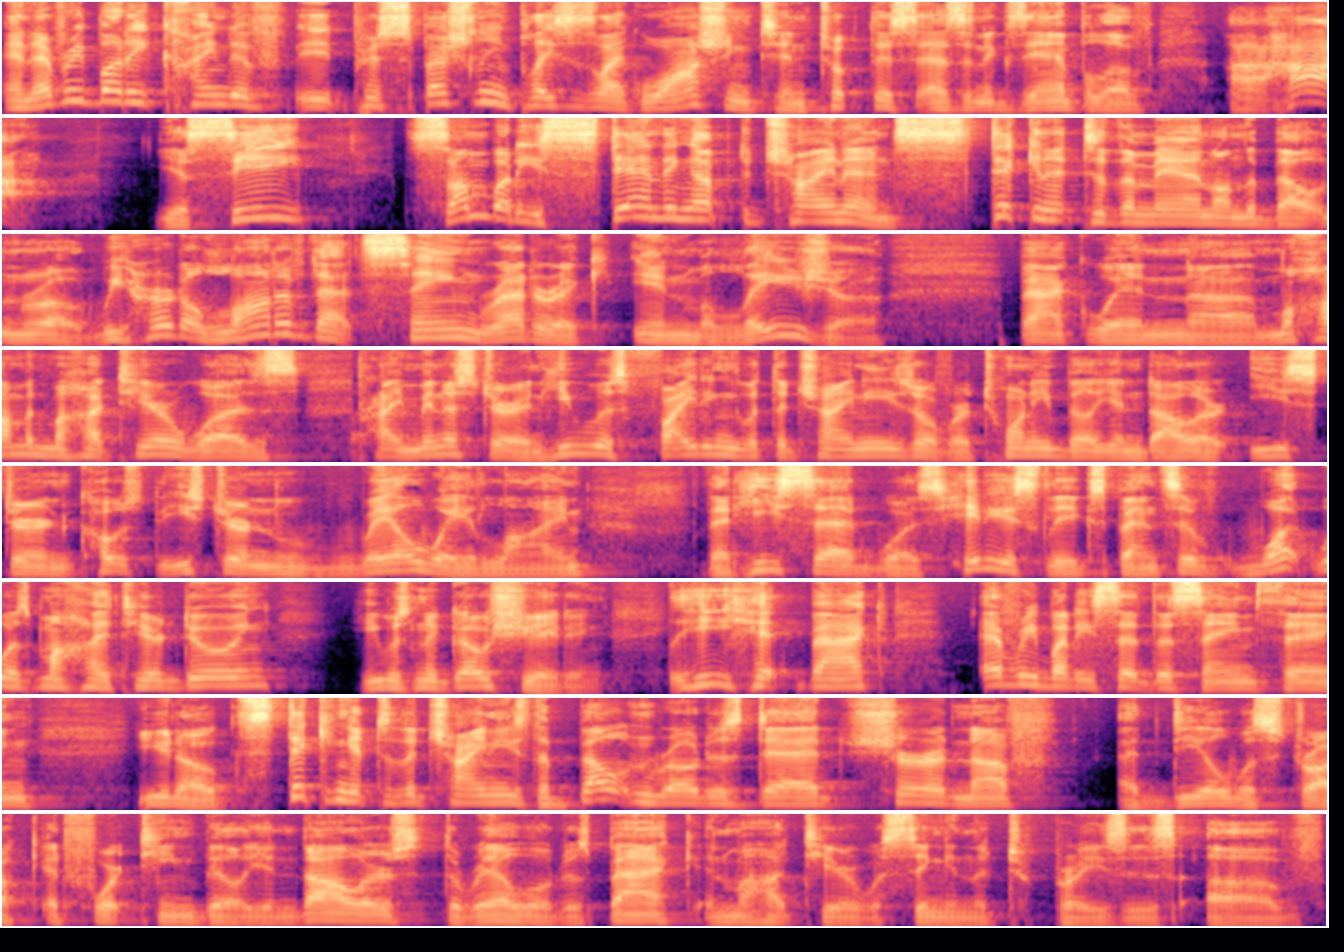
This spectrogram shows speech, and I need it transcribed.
And everybody kind of, especially in places like Washington, took this as an example of, aha, you see, somebody's standing up to China and sticking it to the man on the Belt and Road. We heard a lot of that same rhetoric in Malaysia back when uh, Mahathir was prime minister and he was fighting with the Chinese over a $20 billion eastern coast, eastern railway line that he said was hideously expensive. What was Mahathir doing? He was negotiating. He hit back. Everybody said the same thing. You know, sticking it to the Chinese. The Belt and Road is dead. Sure enough, a deal was struck at $14 billion. The railroad was back, and Mahathir was singing the praises of,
